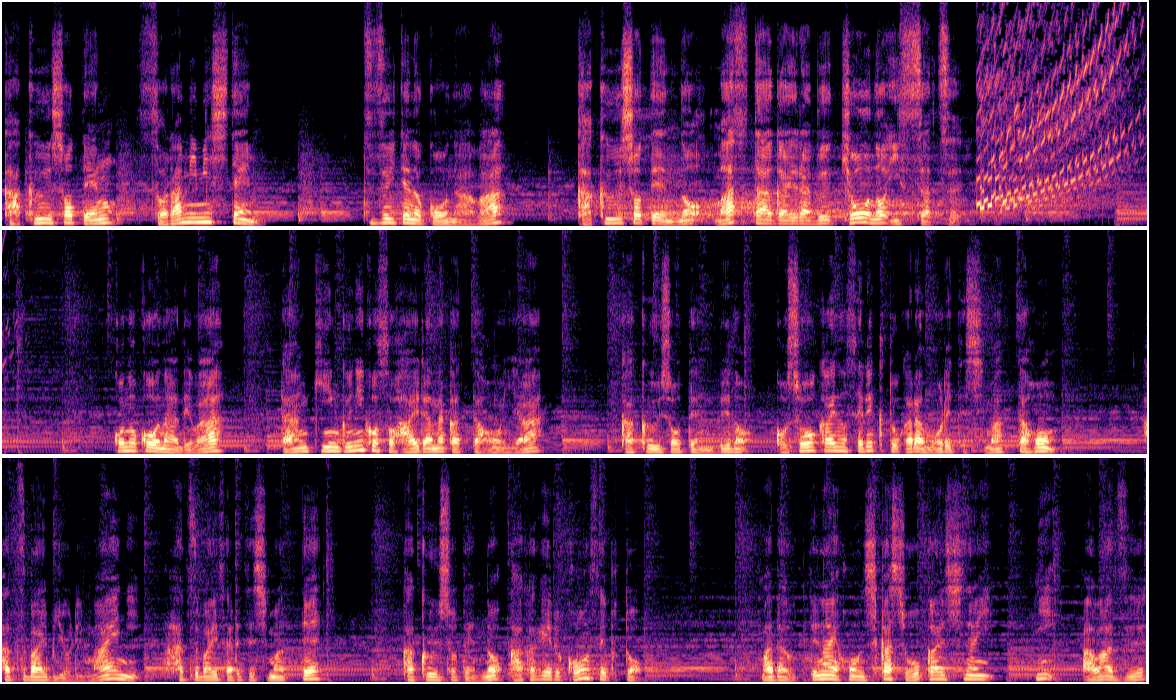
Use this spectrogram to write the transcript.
架空書店空耳視点続いてのコーナーは架空書店のマスターが選ぶ今日の一冊。このコーナーではランキングにこそ入らなかった本や架空書店でのご紹介のセレクトから漏れてしまった本発売日より前に発売されてしまって架空書店の掲げるコンセプトまだ売ってない本しか紹介しないに合わず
